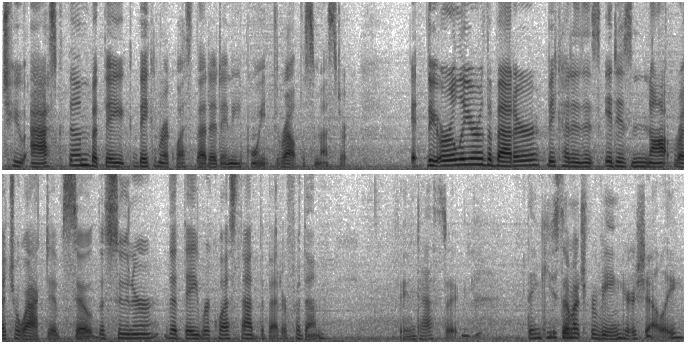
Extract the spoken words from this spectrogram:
to ask them, but they, they can request that at any point throughout the semester. The earlier the better because it is, it is not retroactive, so the sooner that they request that, the better for them. Fantastic. Thank you so much for being here, Shelly.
